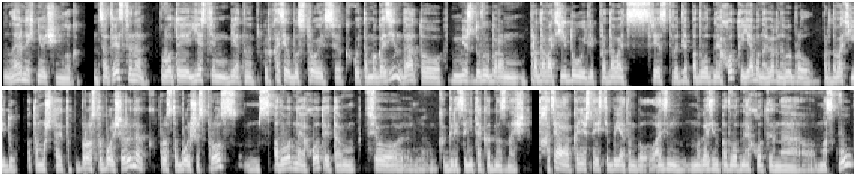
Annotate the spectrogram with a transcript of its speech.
Наверное, их не очень много. Соответственно, вот и если я, например, хотел бы строить какой-то магазин, да, то между выбором продавать еду или продавать средства для подводной охоты, я бы, наверное, выбрал продавать еду. Потому что это просто больше рынок, просто больше спрос. С подводной охотой там все, как говорится, не так однозначно. Хотя, конечно, если бы я там был один магазин подводной охоты на Москву,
